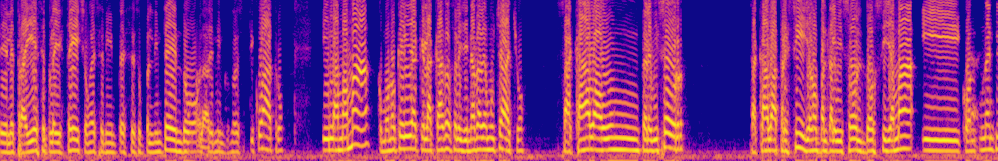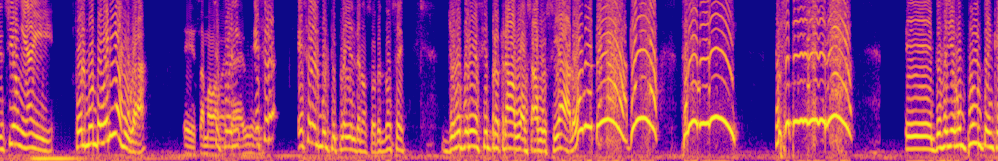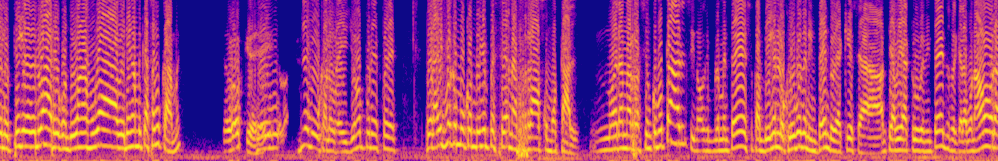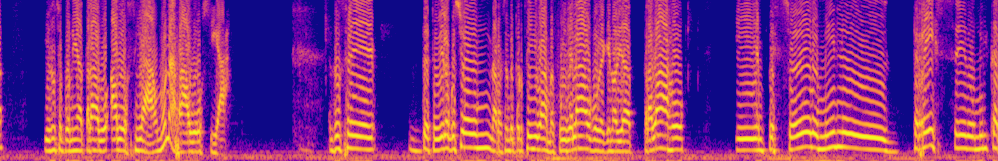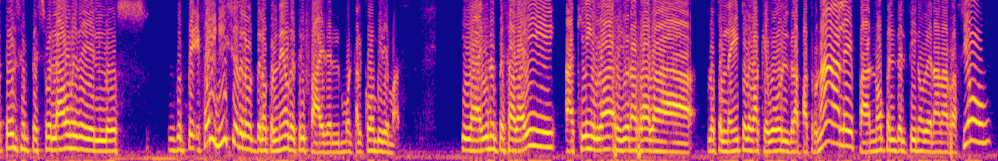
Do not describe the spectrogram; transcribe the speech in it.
eh, le traía ese PlayStation, ese, Super Nintendo, ese. Nintendo 64, y la mamá, como no quería que la casa se le llenara de muchachos, sacaba un televisor, sacaba tres sillas, no para el televisor, dos sillas más, y con una intención, y ahí todo el mundo venía a jugar. Esa mamá Ese, fue el- era, ese era el multiplayer de nosotros. Entonces, yo me ponía siempre atrás a, a vocear. ¡Oh. ¡Se va a morir! ¡Ese tigre va a ganar! Eh, entonces llegó un punto en que los tigres del barrio, cuando iban a jugar, venían a mi casa a buscarme. Ok. De, de búscalo. Yo ponía, pues, por ahí fue como cuando yo empecé a narrar como tal. No era narración como tal, sino simplemente eso. También en los clubes de Nintendo de aquí. O sea, antes había club de Nintendo, se quedaba una hora y uno se ponía atrás a vo- a vocear. No narrar, a vocear. Entonces, estudié locución, narración deportiva, me fui de lado porque aquí no había trabajo. Y empezó 2013, 2014, empezó el auge de los... fue el inicio de, los de los torneos de Street Fighter, del Mortal Kombat y demás. Y ahí uno empezaba ahí, aquí en el barrio yo narraba los torneitos de basquetbol de las patronales, para no perder el tino de la narración.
